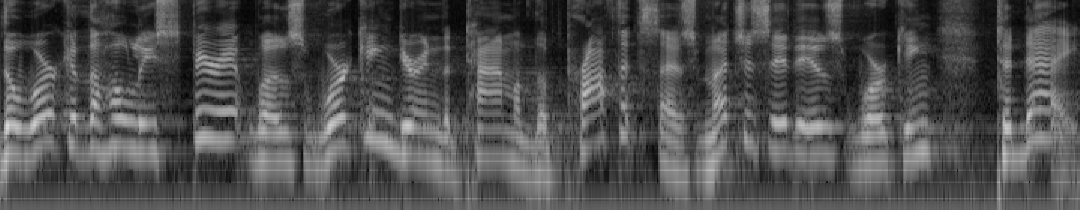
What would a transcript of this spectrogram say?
The work of the Holy Spirit was working during the time of the prophets as much as it is working today.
